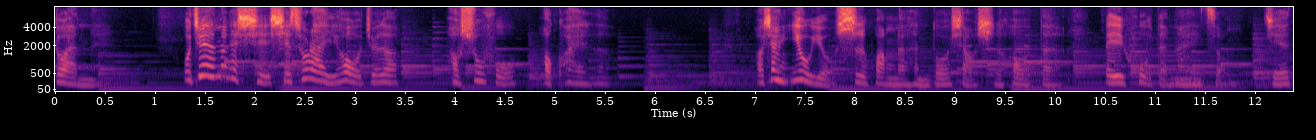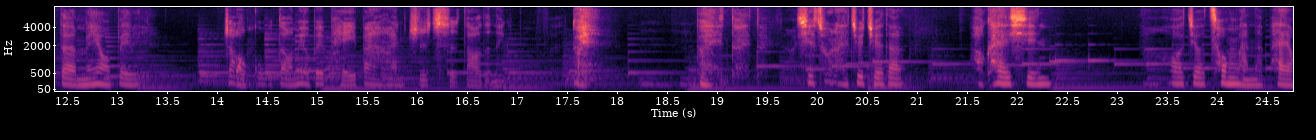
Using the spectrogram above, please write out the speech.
段呢。我觉得那个写写出来以后，我觉得好舒服，好快乐，好像又有释放了很多小时候的背负的那一种，觉得没有被照顾到，没有被陪伴和支持到的那个部分。对，嗯，对对对，写出来就觉得好开心。然后就充满了盼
